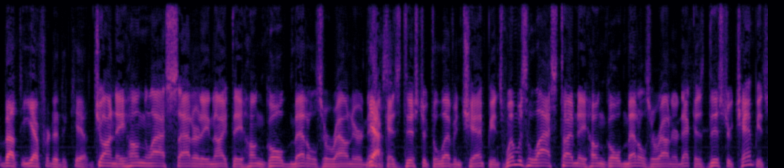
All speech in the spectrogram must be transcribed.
about the effort of the kids. John, they hung last Saturday night. They hung gold medals around their neck yes. as District 11 champions. When was the last time they hung gold medals around their neck as district champions?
